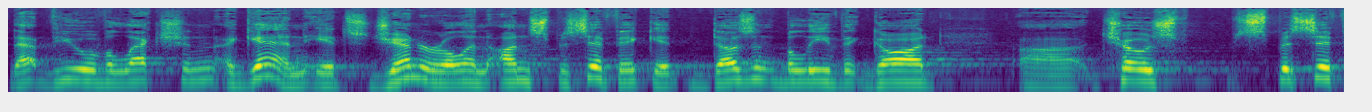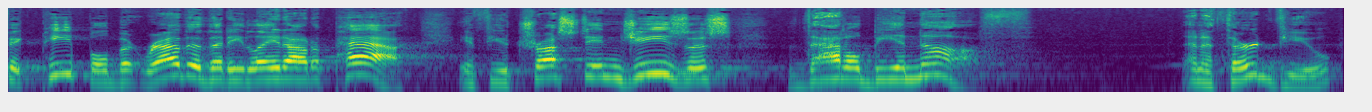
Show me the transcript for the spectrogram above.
That view of election, again, it's general and unspecific. It doesn't believe that God uh, chose specific people, but rather that He laid out a path. If you trust in Jesus, that'll be enough. And a third view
